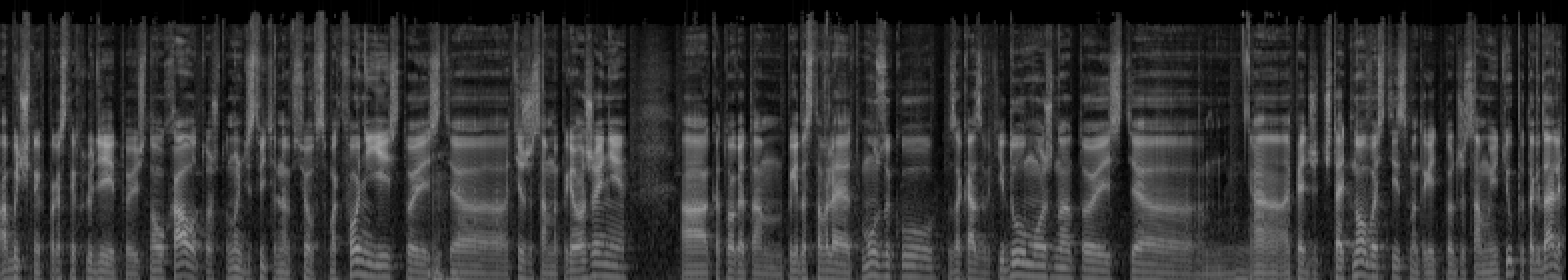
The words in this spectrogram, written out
обычных простых людей, то есть ноу-хау, то, что, ну, действительно все в смартфоне есть, то есть э, те же самые приложения, которые там предоставляют музыку, заказывать еду можно, то есть, э, а, опять же, читать новости, смотреть тот же самый YouTube и так далее.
